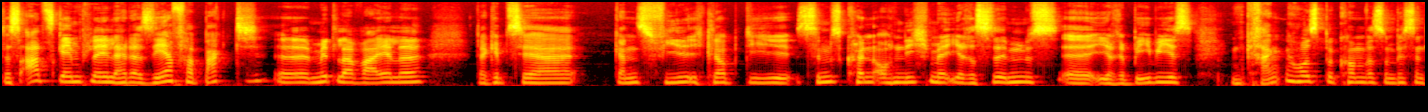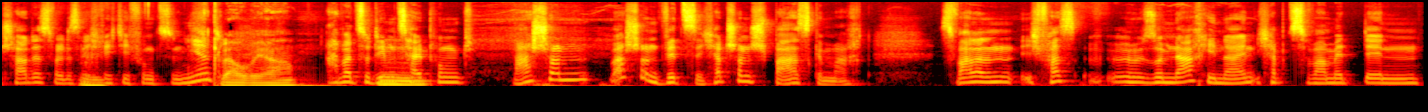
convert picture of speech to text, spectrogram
das Arts-Gameplay leider sehr verbuggt äh, mittlerweile. Da gibt es ja ganz viel. Ich glaube, die Sims können auch nicht mehr ihre Sims, äh, ihre Babys im Krankenhaus bekommen, was so ein bisschen schade ist, weil das nicht hm. richtig funktioniert. Ich glaube, ja. Aber zu dem hm. Zeitpunkt war schon, war schon witzig, hat schon Spaß gemacht. Es war dann, ich fast äh, so im Nachhinein, ich habe zwar mit den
